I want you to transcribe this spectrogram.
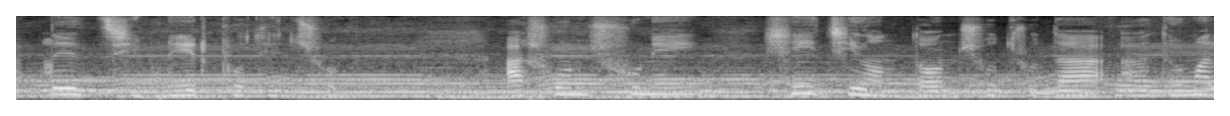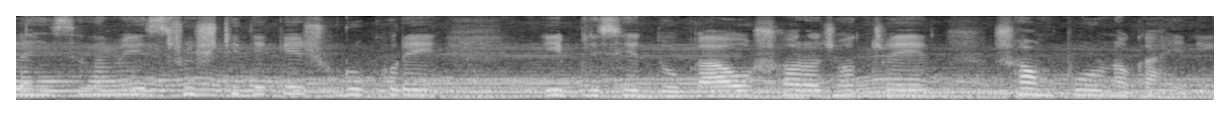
আমাদের জীবনের প্রতিচ্ছবি। আসুন শুনে সেই চিরন্তন শত্রুতা আদম আলাইসালামের সৃষ্টি থেকে শুরু করে ইবলিসের দোকা ও ষড়যন্ত্রের সম্পূর্ণ কাহিনী।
